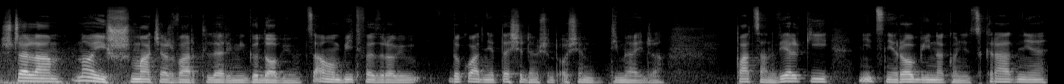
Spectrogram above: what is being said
Szczelam, no i szmaciarz w artylerii mi go dobił. Całą bitwę zrobił dokładnie T78 damage'a. Pacan wielki, nic nie robi, na koniec kradnie.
